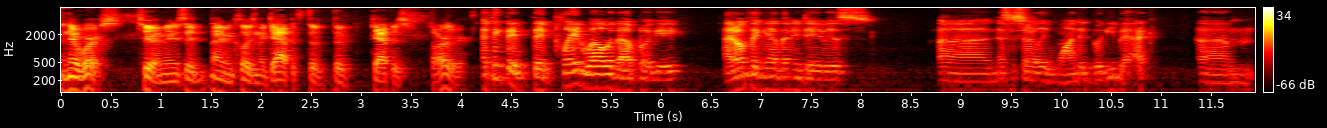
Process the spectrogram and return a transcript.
And they're worse too. I mean, it's not even closing the gap; it's the the gap is farther. I think they they played well without Boogie. I don't think Anthony Davis uh, necessarily wanted Boogie back. Um,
